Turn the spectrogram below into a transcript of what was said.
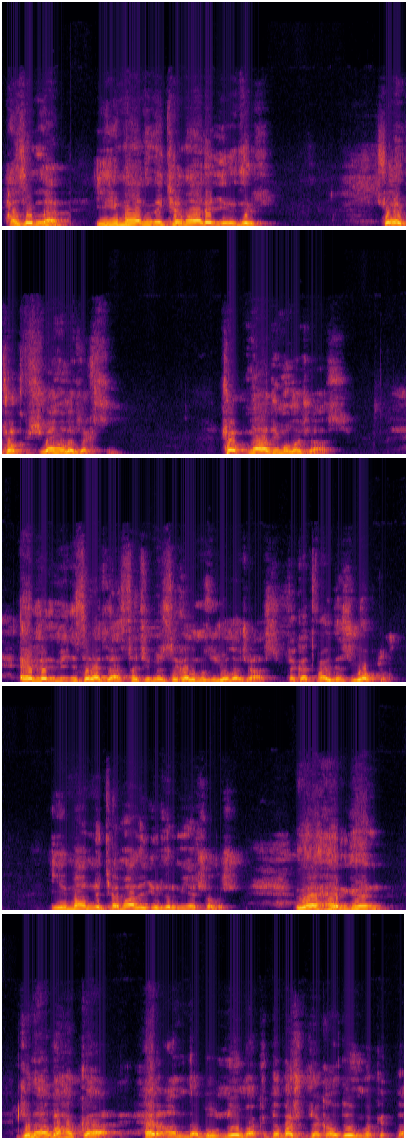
Hazırlan. İmanını kemale irdir. Sonra çok pişman olacaksın. Çok nadim olacağız. Ellerimizi ısıracağız, saçımızı sakalımızı yolacağız. Fakat faydası yoktur. İmanını kemale irdirmeye çalış. Ve her gün Cenab-ı Hakk'a her anda bulunduğun vakitte, baş başa kaldığın vakitte,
